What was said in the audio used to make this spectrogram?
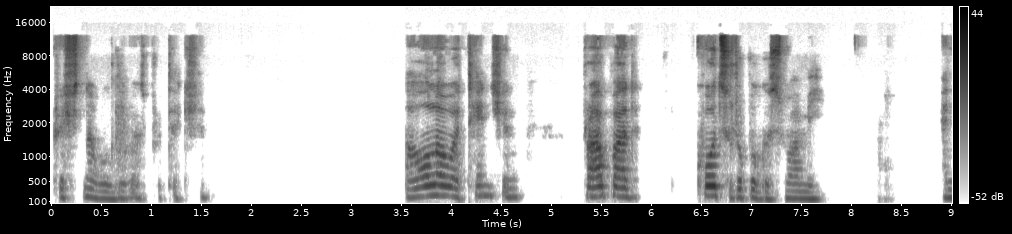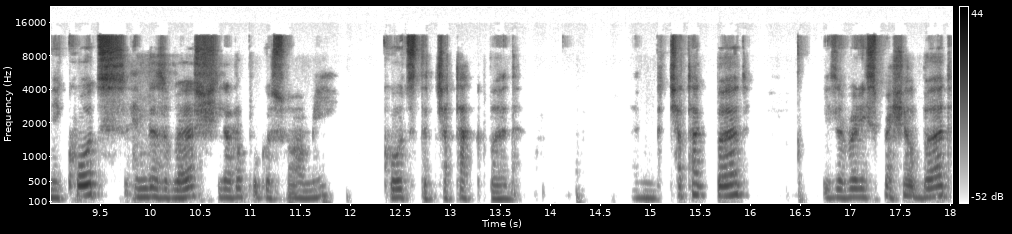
Krishna will give us protection. All our attention, Prabhupada quotes Rupa Goswami. And he quotes in this verse, Srila Rupa Goswami quotes the Chatak bird. And the Chatak bird is a very special bird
